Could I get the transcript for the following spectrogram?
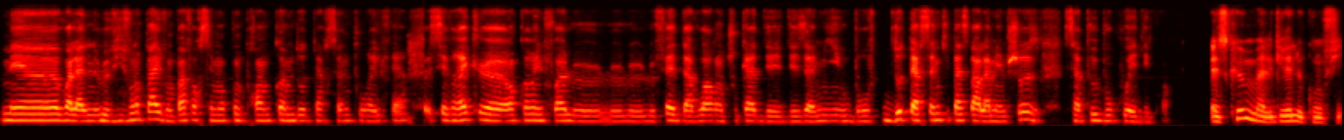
mais voilà, ne le vivant pas, ils vont pas forcément comprendre comme d'autres personnes pourraient le faire. C'est vrai que encore une fois, le, le, le fait d'avoir en tout cas des, amis ou d'autres personnes qui passent par la même chose, ça peut beaucoup aider. Est-ce que malgré le conflit,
